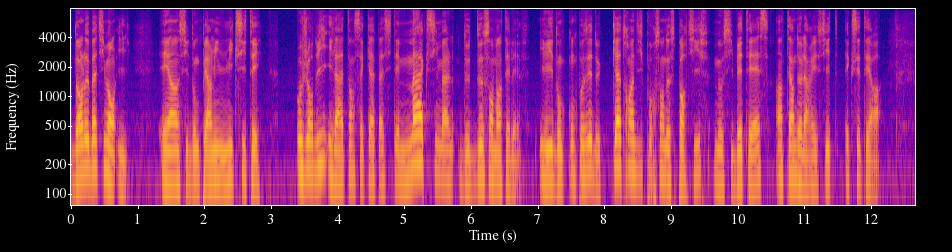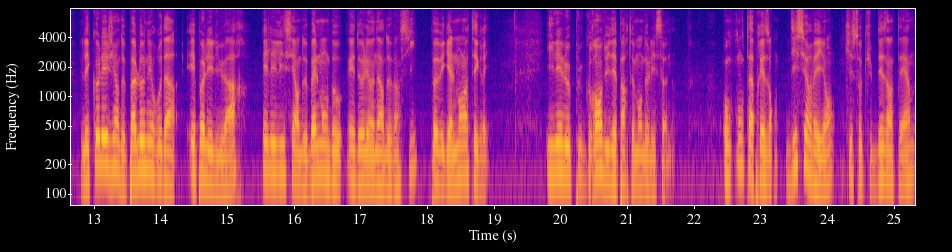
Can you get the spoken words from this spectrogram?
dans le bâtiment I et a ainsi donc permis une mixité. Aujourd'hui, il a atteint ses capacités maximales de 220 élèves. Il est donc composé de 90% de sportifs, mais aussi BTS, internes de la réussite, etc. Les collégiens de Pablo Neruda et Paul Éluard, et les lycéens de Belmondo et de Léonard de Vinci peuvent également l'intégrer. Il est le plus grand du département de l'Essonne. On compte à présent 10 surveillants qui s'occupent des internes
